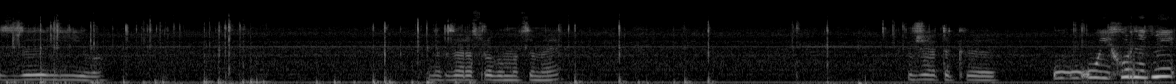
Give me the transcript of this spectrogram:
зліва. Як зараз робимо це ми. Вже так. е, Ой, хорнет ні.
